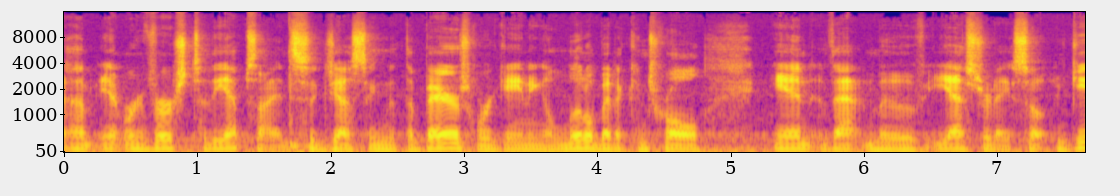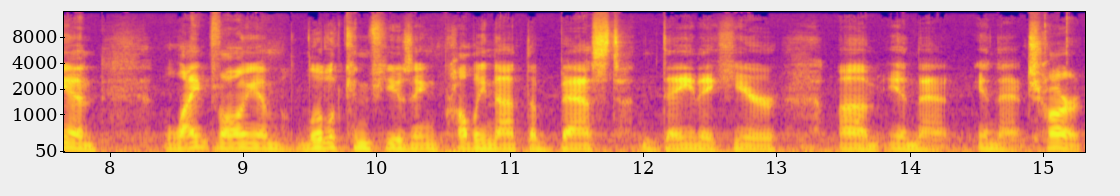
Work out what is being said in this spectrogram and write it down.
um, it reversed to the upside, suggesting that the bears were gaining a little bit of control in that move yesterday. So again, light volume, little confusing, probably not the best data here um, in that in that chart,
